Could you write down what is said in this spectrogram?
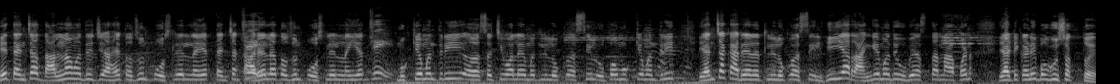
हे त्यांच्या दालनामध्ये जे आहेत अजून पोहोचलेले नाहीत त्यांच्या कार्यालयात अजून पोहोचलेले जी. नाहीयेत मुख्यमंत्री सचिवालयामधली लोक असतील उपमुख्यमंत्री यांच्या कार्यालयातली लोक असतील ही या रांगेमध्ये उभे असताना आपण या ठिकाणी बघू शकतोय.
